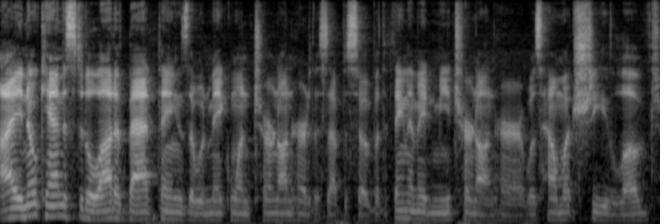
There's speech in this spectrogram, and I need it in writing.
I know Candace did a lot of bad things that would make one turn on her this episode, but the thing that made me turn on her was how much she loved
